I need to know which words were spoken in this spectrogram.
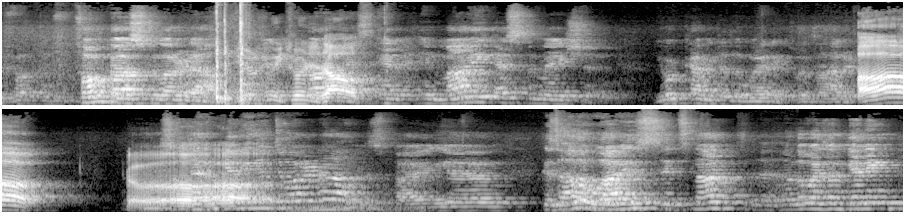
pho- the phone costs two hundred dollars. You don't give me $200. And in my estimation, you're coming to the wedding a hundred. Oh, So I'm oh, giving you two hundred dollars by, uh, cause otherwise, it's not, uh, otherwise I'm getting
